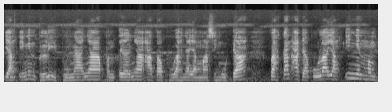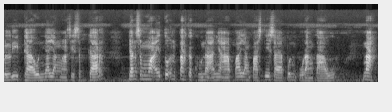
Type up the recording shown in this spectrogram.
yang ingin beli bunganya, pentilnya, atau buahnya yang masih muda. Bahkan ada pula yang ingin membeli daunnya yang masih segar, dan semua itu entah kegunaannya apa yang pasti saya pun kurang tahu Nah,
